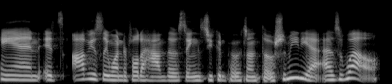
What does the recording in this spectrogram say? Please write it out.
And it's obviously wonderful to have those things you can post on social media as well.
